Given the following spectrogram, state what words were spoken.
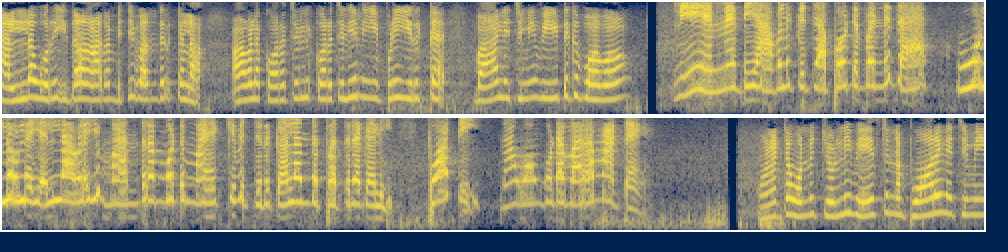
நல்ல ஒரு இதா ஆரம்பிச்சு வந்திருக்கலாம். அவளை குறை சொல்லி குறை சொல்லி நீ இப்படி இருக்க. வா லட்சுமி வீட்டுக்கு போவோம். உன்கிட்ட ஒண்ணு சொல்லி வேஸ்ட் நான் போறேன் லட்சுமி.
